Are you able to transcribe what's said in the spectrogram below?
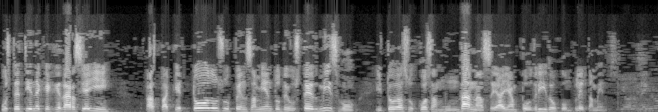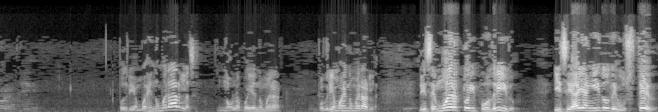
Usted tiene que quedarse allí hasta que todos sus pensamientos de usted mismo y todas sus cosas mundanas se hayan podrido completamente. Podríamos enumerarlas, no las voy a enumerar, podríamos enumerarlas. Dice muerto y podrido, y se hayan ido de usted.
